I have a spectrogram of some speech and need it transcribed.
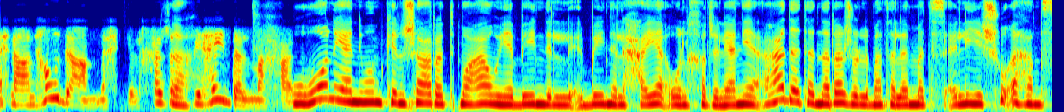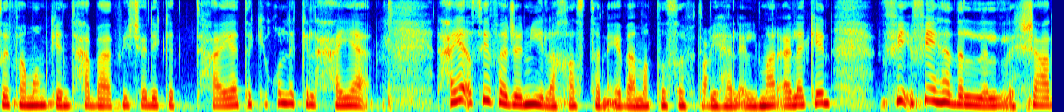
نحن عن هودا عم نحكي الخجل في هيدا المحل. وهون يعني ممكن شعرت معاوية بين بين الحياء والخجل. يعني عادة الرجل مثلا لما تسأليه شو أهم صفة ممكن تحبها في شريكة حياتك يقول لك الحياء. الحياء صفة جميلة خاصة إذا ما اتصفت بها المرأة. لكن في في هذا الشعر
